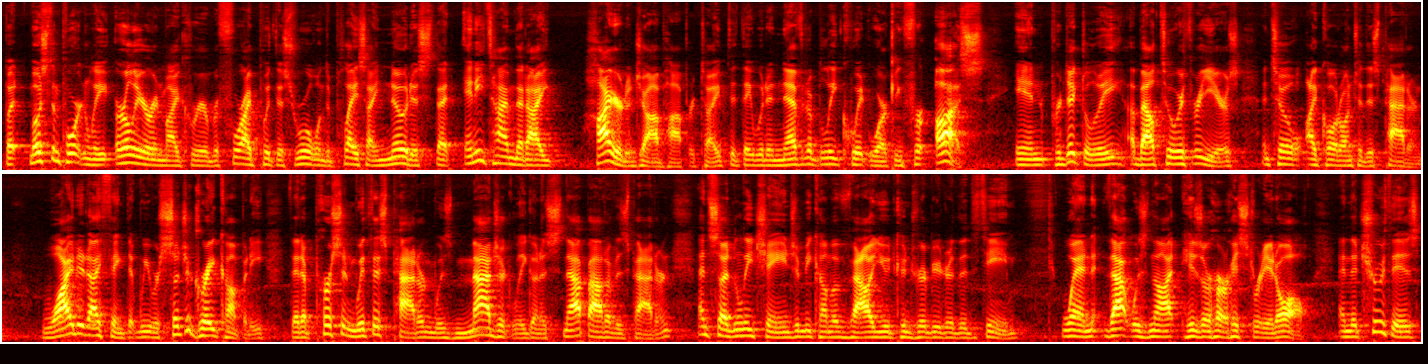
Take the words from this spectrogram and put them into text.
But most importantly, earlier in my career, before I put this rule into place, I noticed that anytime that I hired a job hopper type, that they would inevitably quit working for us in predictably about two or three years until I caught on to this pattern. Why did I think that we were such a great company that a person with this pattern was magically going to snap out of his pattern and suddenly change and become a valued contributor to the team when that was not his or her history at all? And the truth is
